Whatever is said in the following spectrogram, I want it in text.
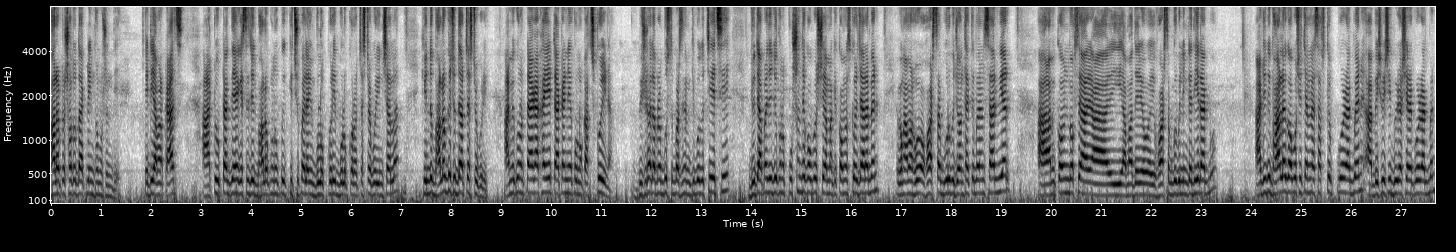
ভালো একটা সততা একটা ইনফরমেশন দিয়ে। এটি আমার কাজ। আর টুকটাক দেখা গেছে যে ভালো কোনো কিছু পাইলে আমি ব্লক করি ব্লক করার চেষ্টা করি ইনশাল্লাহ কিন্তু ভালো কিছু দেওয়ার চেষ্টা করি। আমি কোনো টাকা খাইয়ে, টাকা নিয়ে কোনো কাজ করি না। বিষয়টা আপনারা বুঝতে পারছেন, আমি কী বলতে চেয়েছি? যদি আপনার যদি কোনো প্রশ্ন থেকে, অবশ্যই আমাকে কমেন্টস করে জানাবেন। এবং আমার হোয়াটসঅ্যাপ গ্রুপে জয়েন থাকতে পারেন সার্ভিয়ার আর আমি কমেন্ট বক্সে আমাদের ওই হোয়াটসঅ্যাপ গ্রুপের লিঙ্কটা দিয়ে রাখব। আর যদি ভালো লাগে, অবশ্যই চ্যানেলটা সাবস্ক্রাইব করে রাখবেন, আর বেশি বেশি ভিডিও শেয়ার করে রাখবেন।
